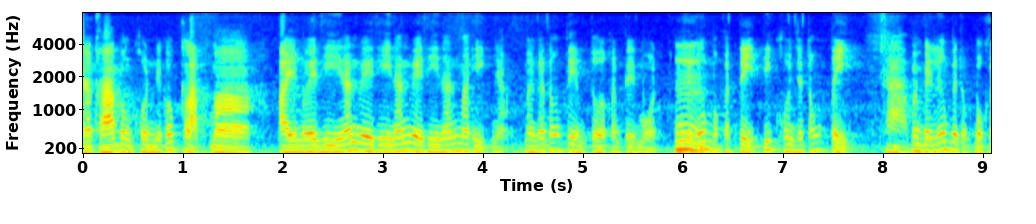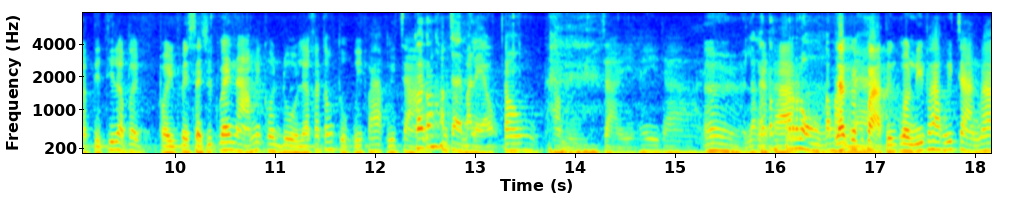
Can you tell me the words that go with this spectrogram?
นะครับบางคนเนี่ยก็กลับมา ไปเวทีนั้นเวทีนั้นเวทีนั้นมาอีกเนี่ยมันก็ต้องเตรียมตัวกันไปหมดมันเป็นอืมเรื่องปกติที่คนจะต้องติครับมันเป็นเรื่องเป็นปกติที่เราไปไปไปใส่ชุดว่ายน้ำให้คนดูแล้วก็ต้องถูกวิพากษ์วิจารณ์ก็ต้องทำใจมาแล้ว ต้องทำใจให้ได้เออแล้วก็ต้องนะครับปรงประมาณแล้วก็นั้นฝากถึงคนวิพากษ์วิจารณ์ว่า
